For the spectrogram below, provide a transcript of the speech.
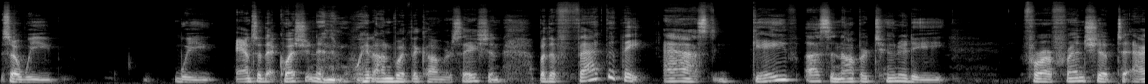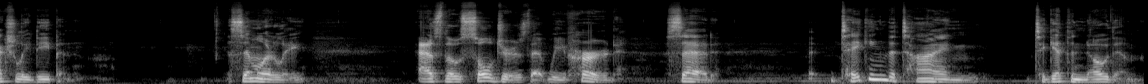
so we we answered that question and went on with the conversation. But the fact that they asked gave us an opportunity for our friendship to actually deepen. Similarly, as those soldiers that we've heard said, taking the time to get to know them,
